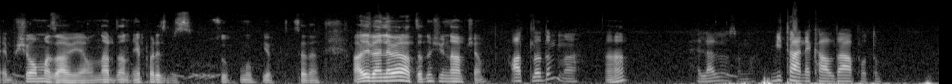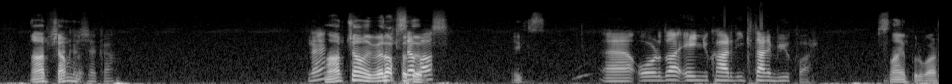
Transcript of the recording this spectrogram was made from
E, bir şey olmaz abi ya onlardan yaparız biz. Sup mup yaptık zaten. Hadi ben level atladım şimdi ne yapacağım? Atladın mı? Aha. Helal o zaman. Bir tane kaldı ha potum. Ne yapacağım? Şaka şaka. Ne? Ne yapacağım level X'e atladım. bas. X. Ee, orada en yukarıda iki tane büyük var. Sniper var.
